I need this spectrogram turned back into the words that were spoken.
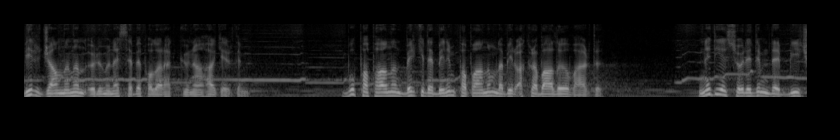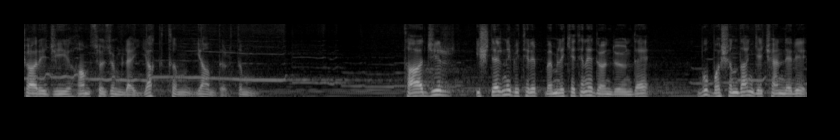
Bir canlının ölümüne sebep olarak günaha girdim. Bu papağanın belki de benim papağanımla bir akrabalığı vardı. Ne diye söyledim de biçareciyi ham sözümle yaktım, yandırdım. Tacir işlerini bitirip memleketine döndüğünde bu başından geçenleri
